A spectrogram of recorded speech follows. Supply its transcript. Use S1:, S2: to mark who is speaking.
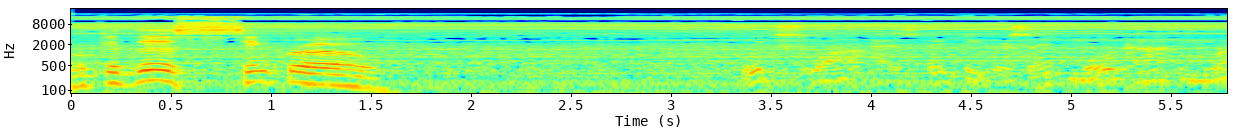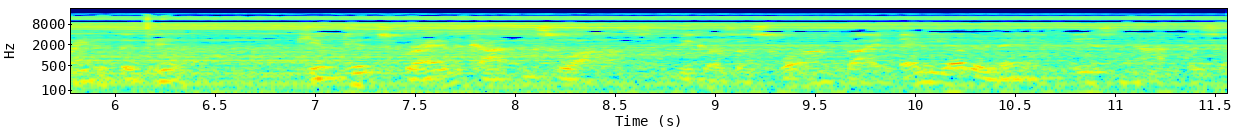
S1: Look at this, Synchro.
S2: Which swab has 50% more cotton right at the tip? Q-Tips brand cotton swabs, because a swab by any other name is not the same.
